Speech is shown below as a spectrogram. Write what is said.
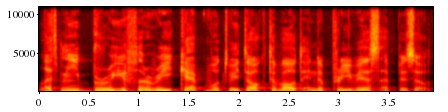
Let me briefly recap what we talked about in the previous episode.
